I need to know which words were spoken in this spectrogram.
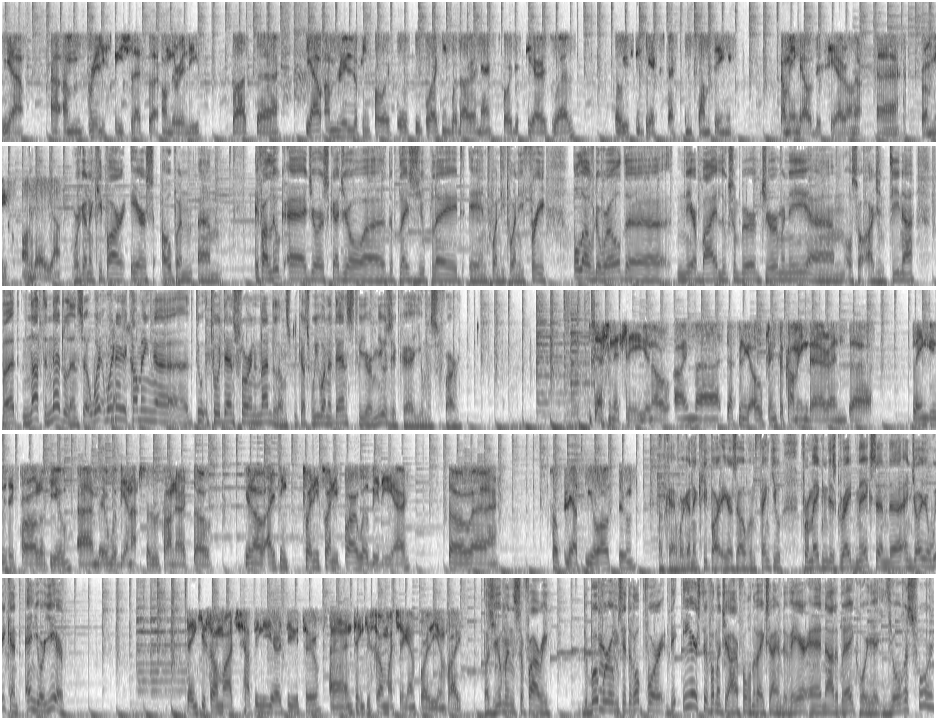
yeah, I'm really speechless on the release. But uh, yeah, I'm really looking forward to keep working with RNS for this year as well. So you should be expecting something coming out this year on uh, from me on there. Yeah, we're gonna keep our ears open. Um, if I look at your schedule, uh, the places you played in 2023, all over the world, uh, nearby Luxembourg, Germany, um, also Argentina, but not the Netherlands. So when, when yeah. are you coming uh, to, to a dance floor in the Netherlands? Because we want to dance to your music, uh, Human Safari. Definitely. You know, I'm uh, definitely open to coming there and uh, playing music for all of you. Um, it would be an absolute honor. So, you know, I think 2024 will be the year. So uh, hopefully I'll see you all soon. Okay, we're going to keep our ears open. Thank you for making this great mix and uh, enjoy your weekend and your year. Thank you so much. Happy New Year to you too. Uh, and thank you so much again for the invite. Was Human Safari. De Boom Room zit erop voor de eerste van het jaar. Volgende week zijn we er weer. En na de break hoor je Joris voor.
